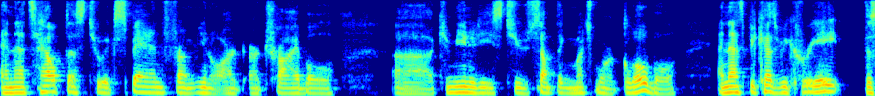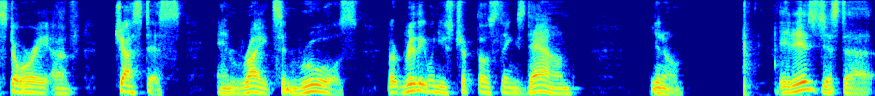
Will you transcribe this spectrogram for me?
and that's helped us to expand from you know our, our tribal uh, communities to something much more global, and that's because we create the story of justice and rights and rules. But really, when you strip those things down, you know, it is just a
